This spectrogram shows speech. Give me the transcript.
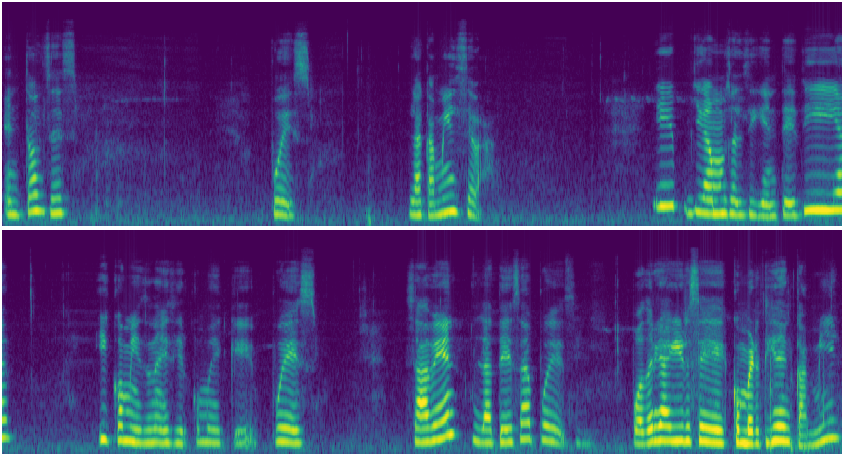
Entonces, pues, la Camille se va. Y llegamos al siguiente día y comienzan a decir como de que, pues, ¿saben? La Tessa, pues, podría irse convertida en Camille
